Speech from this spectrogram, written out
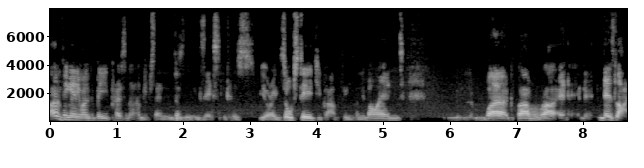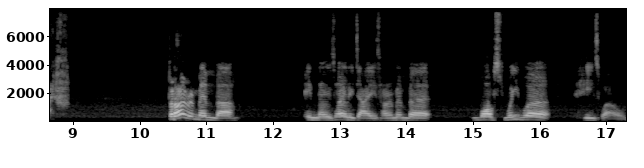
I don't think anyone can be present 100%. It doesn't exist because you're exhausted, you've got other things on your mind, work, blah, blah, blah. There's life. But I remember in those early days, I remember whilst we were his world,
